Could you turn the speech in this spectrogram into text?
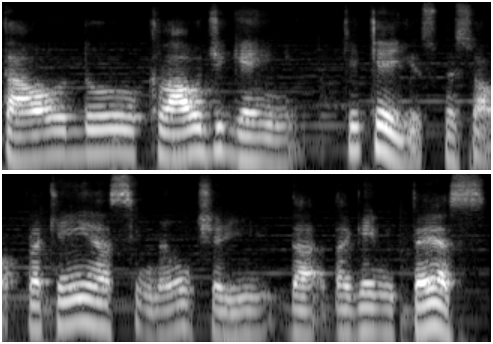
tal do Cloud Game. O que, que é isso, pessoal? Para quem é assinante aí da, da Game Pass,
